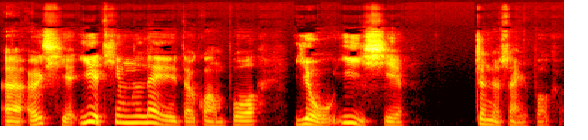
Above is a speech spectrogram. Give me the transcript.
呃，而且夜听类的广播有一些真的算是播客，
